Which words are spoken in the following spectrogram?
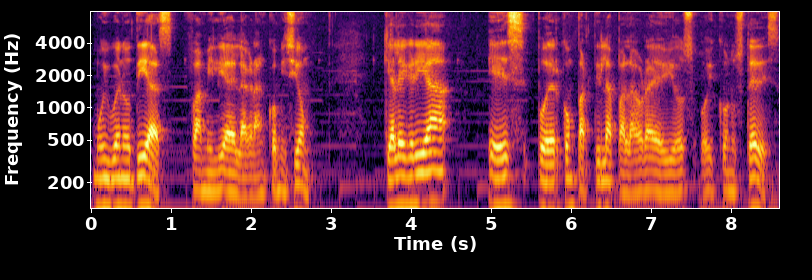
Muy buenos días, familia de la Gran Comisión. Qué alegría es poder compartir la palabra de Dios hoy con ustedes.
